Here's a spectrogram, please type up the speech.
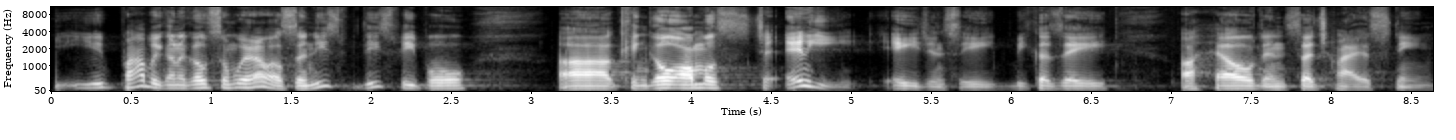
you're probably going to go somewhere else. And these, these people uh, can go almost to any agency because they are held in such high esteem.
